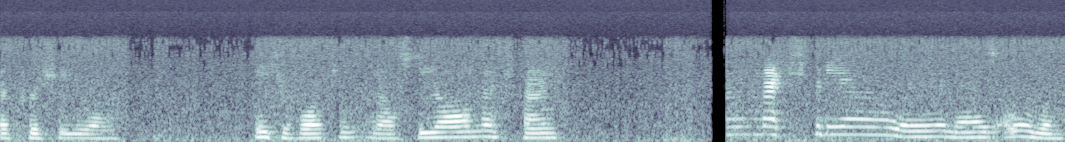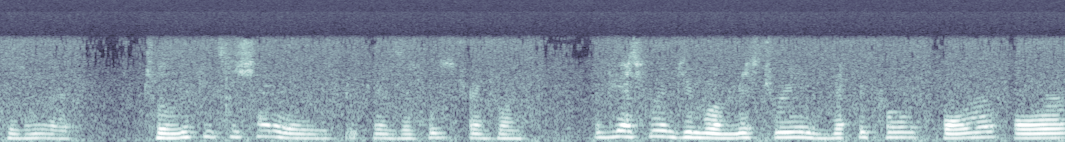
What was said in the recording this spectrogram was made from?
I appreciate you all. Thank you for watching, and I'll see you all next time. Next video, and as always, please remember to look into shadows, because was a strange one. If you guys want to do more mystery, mythical, horror, or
